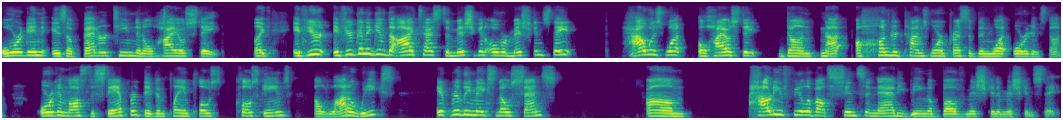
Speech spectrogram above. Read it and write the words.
Oregon is a better team than Ohio State? Like if you're if you're going to give the eye test to Michigan over Michigan State, how is what Ohio State done not a hundred times more impressive than what Oregon's done? Oregon lost to Stanford. They've been playing close close games a lot of weeks. It really makes no sense. Um, how do you feel about Cincinnati being above Michigan and Michigan State?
